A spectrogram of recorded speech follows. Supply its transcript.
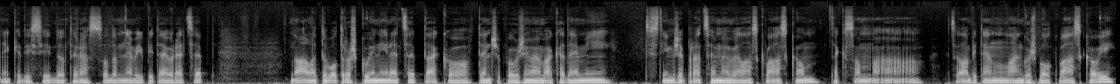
niekedy si doteraz odo mňa vypýtajú recept. No ale to bol trošku iný recept ako ten, čo používame v akadémii, s tým, že pracujeme veľa s kváskom, tak som uh, chcel, aby ten langoš bol kváskový.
